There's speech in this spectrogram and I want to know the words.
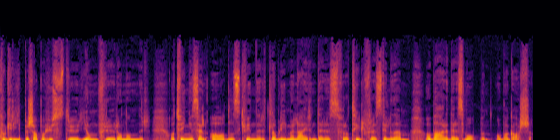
forgriper seg på hustruer, jomfruer og nonner, og tvinger selv adelskvinner til å bli med leiren deres for å tilfredsstille dem og bære deres våpen og bagasje.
